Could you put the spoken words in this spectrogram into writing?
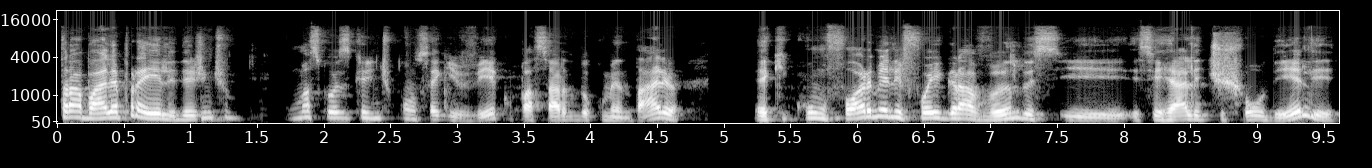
trabalha pra ele. Daí a gente. Umas coisas que a gente consegue ver com o passar do documentário é que conforme ele foi gravando esse, esse reality show dele,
